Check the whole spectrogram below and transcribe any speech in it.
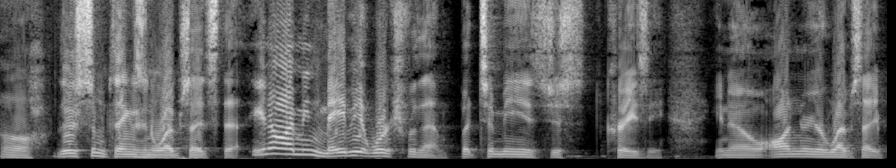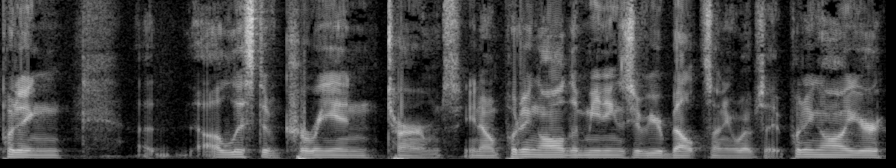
Oh, there's some things in websites that, you know, I mean, maybe it works for them, but to me, it's just crazy. You know, on your website, putting a, a list of Korean terms, you know, putting all the meanings of your belts on your website, putting all your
